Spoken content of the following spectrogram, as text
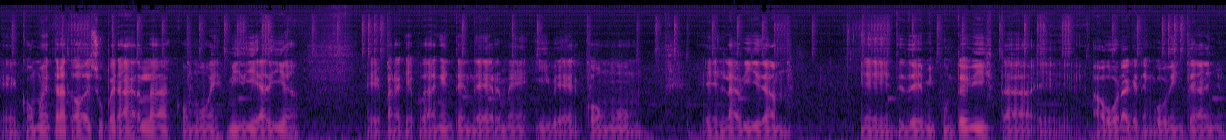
eh, cómo he tratado de superarla, cómo es mi día a día, eh, para que puedan entenderme y ver cómo es la vida eh, desde mi punto de vista, ahora que tengo 20 años.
